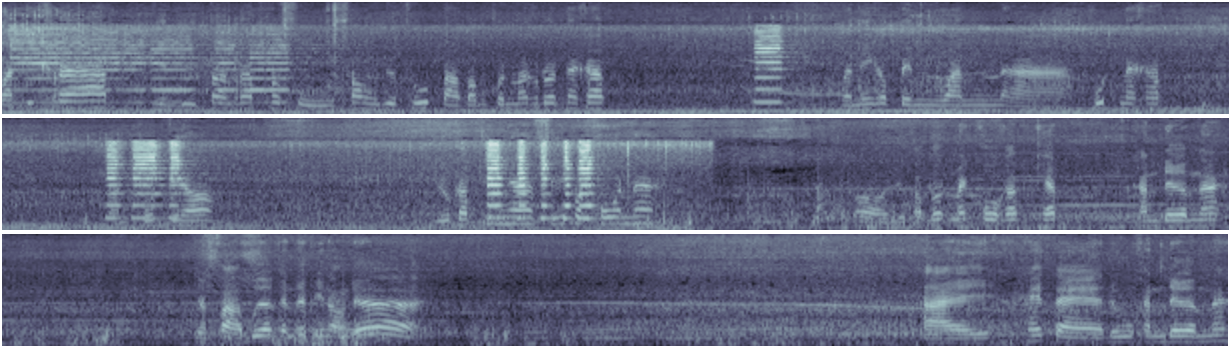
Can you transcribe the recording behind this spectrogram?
วัสดีครับ ยินดีต้อนรับเข้าสู่ช่อง YouTube ป่าบำคนมักรถนะครับ วันนี้ก็เป็นวันอ่าพุธนะครับวันพุธพี่น้องอยู่กับทีมงานสีประโคนนะ ก็อยู่กับรถแมคโครครับแคทคันเดิมนะอย่าฝ่าเบื่อกันด้วยพี่น้องเด้อถ่ายให้แต่ดูคันเดิมนะ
